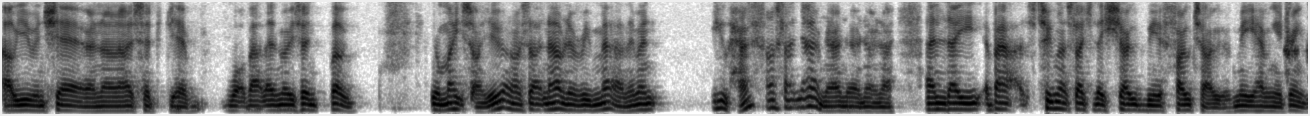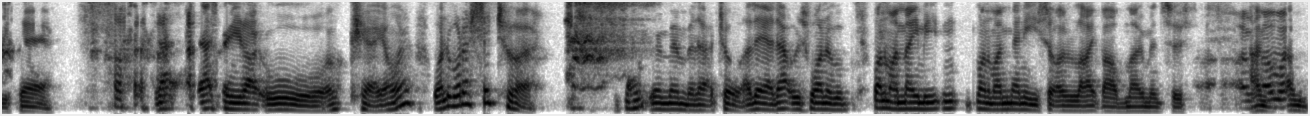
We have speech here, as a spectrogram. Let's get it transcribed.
oh, you and Cher, and I said, yeah, what about them? And They said, well, your mates, aren't you? And I was like, no, I've never even met her. And they went, you have? I was like, no, no, no, no, no. And they, about two months later, they showed me a photo of me having a drink with Cher. that, that's when you're like, oh, okay. I wonder, wonder what I said to her. I don't remember that at all. Yeah, that was one of one of my maybe one of my many sort of light bulb moments of. Uh, uh, I'm, uh, I'm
